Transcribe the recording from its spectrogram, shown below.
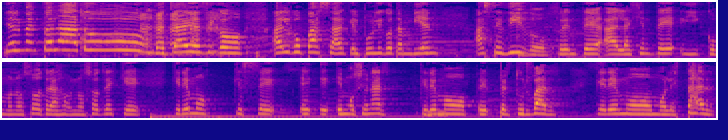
¡Y el mentolato! ¿Cachai? Así como algo pasa que el público también ha cedido frente a la gente y como nosotras o nosotras que queremos que se eh, eh, emocionar, queremos eh, perturbar, queremos molestar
